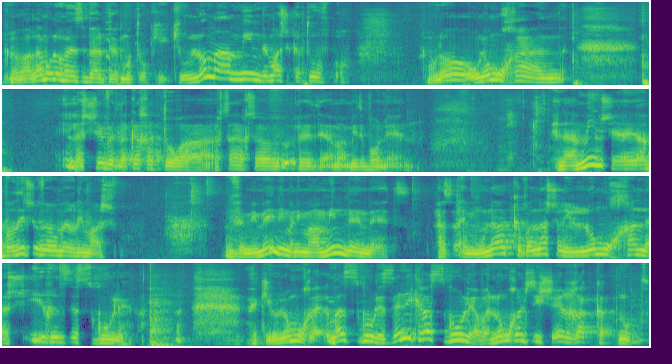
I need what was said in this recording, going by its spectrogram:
כלומר, למה הוא לומד את זה בעל פה כמו תוכי? כי הוא לא מאמין במה שכתוב פה. הוא לא, הוא לא מוכן לשבת, לקחת תורה, אתה עכשיו, לא יודע מה, מתבונן. להאמין שהברדיצ'ובר אומר לי משהו. וממילא אם אני מאמין באמת, אז האמונה הכוונה שאני לא מוכן להשאיר את זה סגולה. זה כאילו לא מוכן, מה זה סגולה? זה נקרא סגולה, אבל אני לא מוכן שיישאר רק קטנות.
